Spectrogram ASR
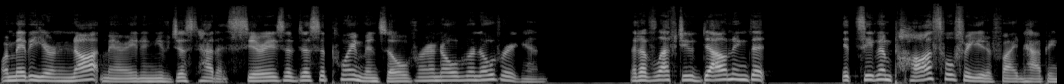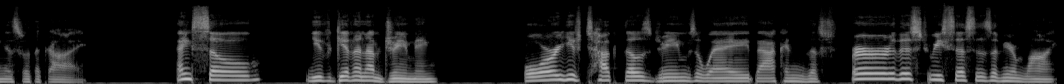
Or maybe you're not married and you've just had a series of disappointments over and over and over again that have left you doubting that it's even possible for you to find happiness with a guy. And so you've given up dreaming, or you've tucked those dreams away back in the furthest recesses of your mind.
